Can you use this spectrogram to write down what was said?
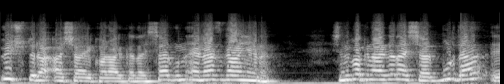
3 lira aşağı yukarı arkadaşlar. Bunun en az ganyanı. Şimdi bakın arkadaşlar burada e,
